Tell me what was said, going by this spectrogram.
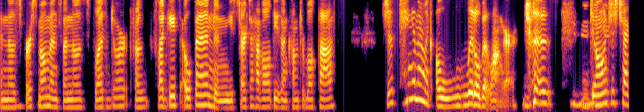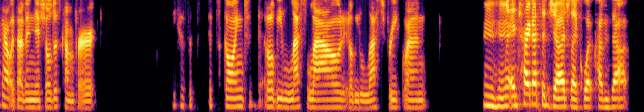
in those first moments when those flood door flood, floodgates open and you start to have all these uncomfortable thoughts. Just hang in there like a little bit longer. Just don't just check out with that initial discomfort because it's it's going to it'll be less loud, it'll be less frequent. Mhm, And try not to judge like what comes up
